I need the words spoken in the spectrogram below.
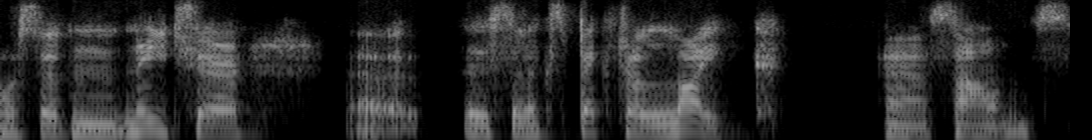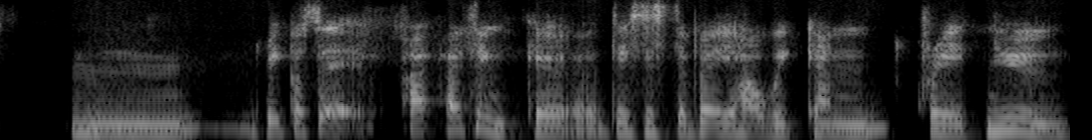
or certain nature uh, is like spectral like uh, sounds. Mm-hmm. Mm, because uh, I, I think uh, this is the way how we can create new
